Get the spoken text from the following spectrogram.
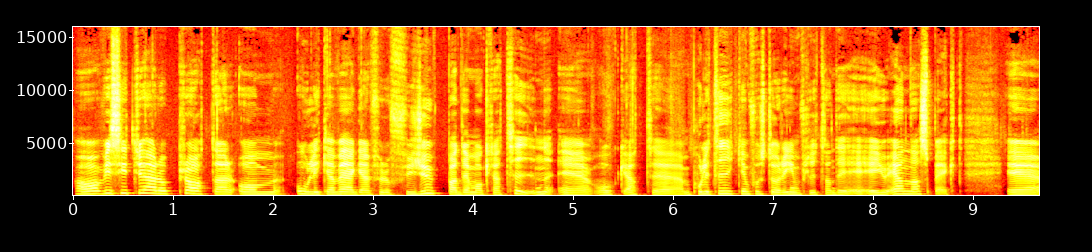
Ja, vi sitter ju här och pratar om olika vägar för att fördjupa demokratin eh, och att eh, politiken får större inflytande är, ju en aspekt. Eh,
